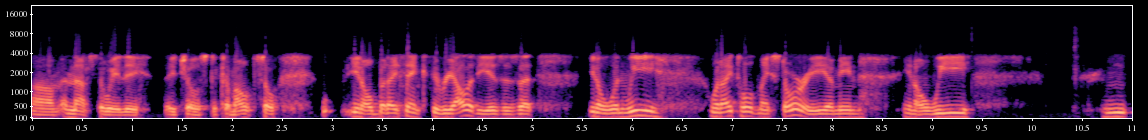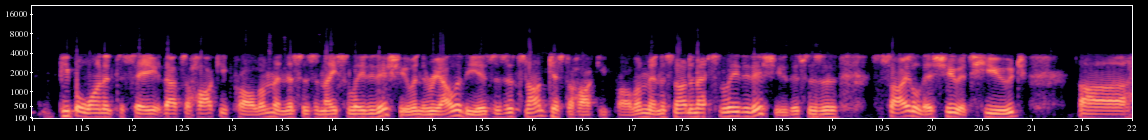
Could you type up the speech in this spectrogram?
um, and that's the way they they chose to come out. So, you know, but I think the reality is is that you know when we when I told my story, I mean, you know, we people wanted to say that's a hockey problem and this is an isolated issue. And the reality is is it's not just a hockey problem and it's not an isolated issue. This is a societal issue. It's huge. Uh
